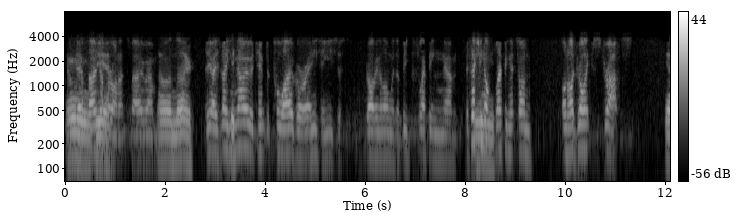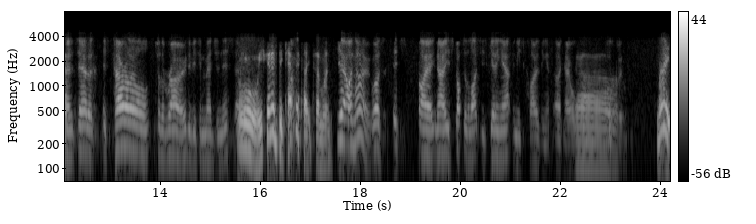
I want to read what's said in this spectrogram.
with Oh our phone dear. number on it. So um, Oh no. anyway, he's making no attempt to pull over or anything. He's just driving along with a big flapping. Um, it's actually Mm. not flapping. It's on on hydraulic struts. Yeah. And it's out at it's parallel to the road, if you can imagine this. Oh, he's going to decapitate someone. Yeah, I know. Well, it's, it's I no, he stopped at the lights. He's getting out and he's closing it. Okay, all good. all good. Mate,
